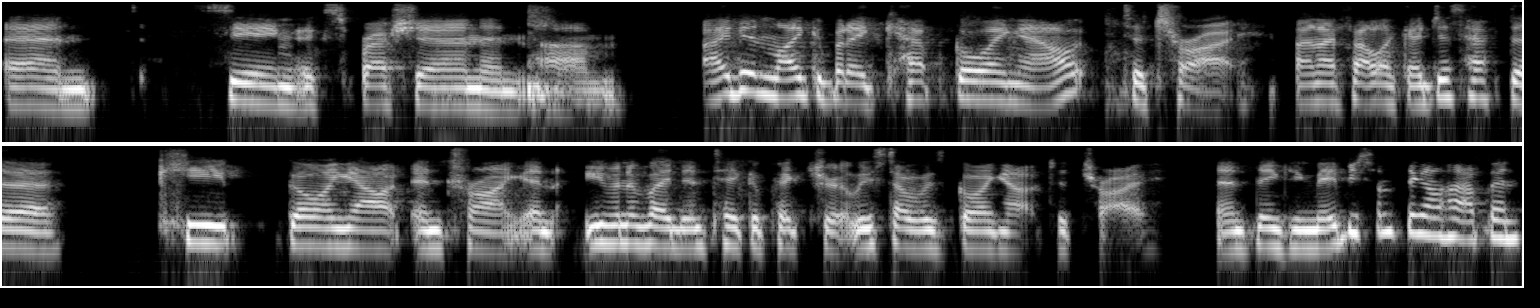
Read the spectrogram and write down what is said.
and seeing expression and um, I didn't like it, but I kept going out to try, and I felt like I just have to keep going out and trying. And even if I didn't take a picture, at least I was going out to try and thinking maybe something will happen.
